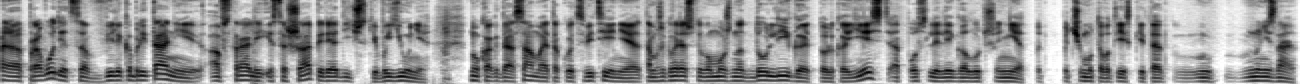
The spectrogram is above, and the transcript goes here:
проводится в Великобритании, Австралии и США периодически в июне. Ну, когда самое такое цветение, там же говорят, что его можно до лига только есть, а после лига лучше нет. Почему-то вот есть какие-то, ну, не знаю,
